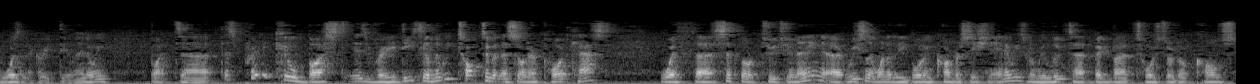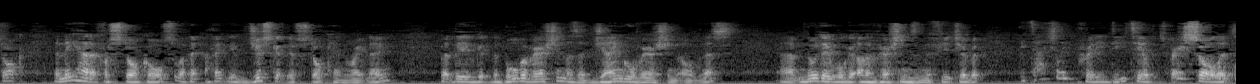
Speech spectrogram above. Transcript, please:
It wasn't a great deal anyway. But uh, this pretty cool bust is very detailed. Now, we talked about this on our podcast with uh, SithLord229, uh, recently one of the boring conversation anyways, when we looked at BigBadToyStore.com stock. And they had it for stock also. I think, I think they've just got their stock in right now. But they've got the Boba version, there's a Jango version of this. Um, no doubt we'll get other versions in the future, but it's actually pretty detailed. It's very solid.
